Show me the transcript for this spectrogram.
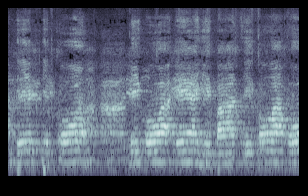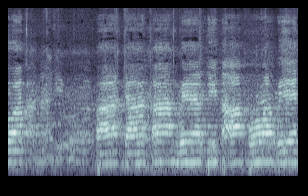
นติติโก ลิโกเอหิปัสสิโกโอปัจจาตังเวทิตาโพเวน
